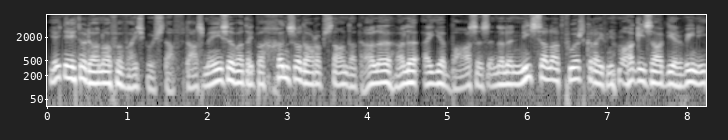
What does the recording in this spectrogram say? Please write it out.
Jy het net nou daarna verwys Gustaf. Daar's mense wat uit beginsel daarop staan dat hulle hulle eie basis en hulle nie sal laat voorskryf nie, maak nie saak deur wie nie,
